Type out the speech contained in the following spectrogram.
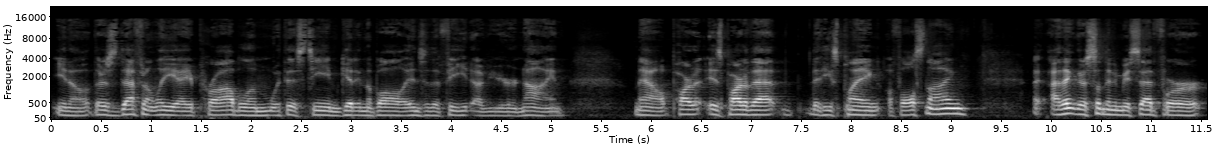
You know, there's definitely a problem with this team getting the ball into the feet of your nine. Now, part is part of that that he's playing a false nine. I- I think there's something to be said for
